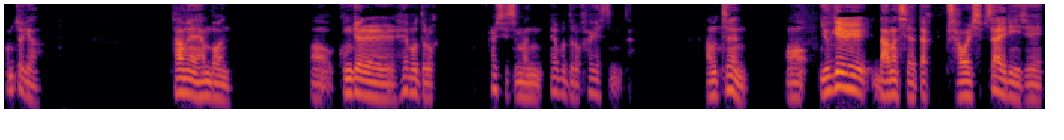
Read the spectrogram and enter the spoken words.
깜짝이야. 다음에 한번, 어, 공개를 해보도록, 할 수 있으면 해보도록 하겠습니다. 아무튼, 어, 6일 남았어요. 딱 4월 14일이 이제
